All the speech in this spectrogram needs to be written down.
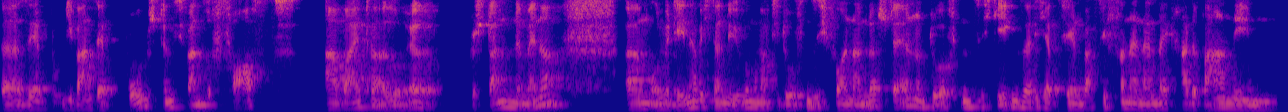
äh, sehr, die waren sehr bodenständig, waren so Forstarbeiter, also ja, gestandene Männer. Ähm, und mit denen habe ich dann die Übung gemacht, die durften sich voreinander stellen und durften sich gegenseitig erzählen, was sie voneinander gerade wahrnehmen.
